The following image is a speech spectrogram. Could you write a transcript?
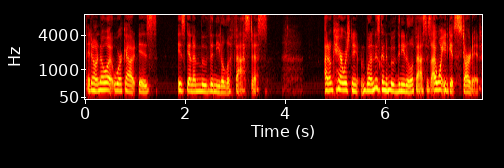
They don't know what workout is is going to move the needle the fastest. I don't care which one is going to move the needle the fastest. I want you to get started.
